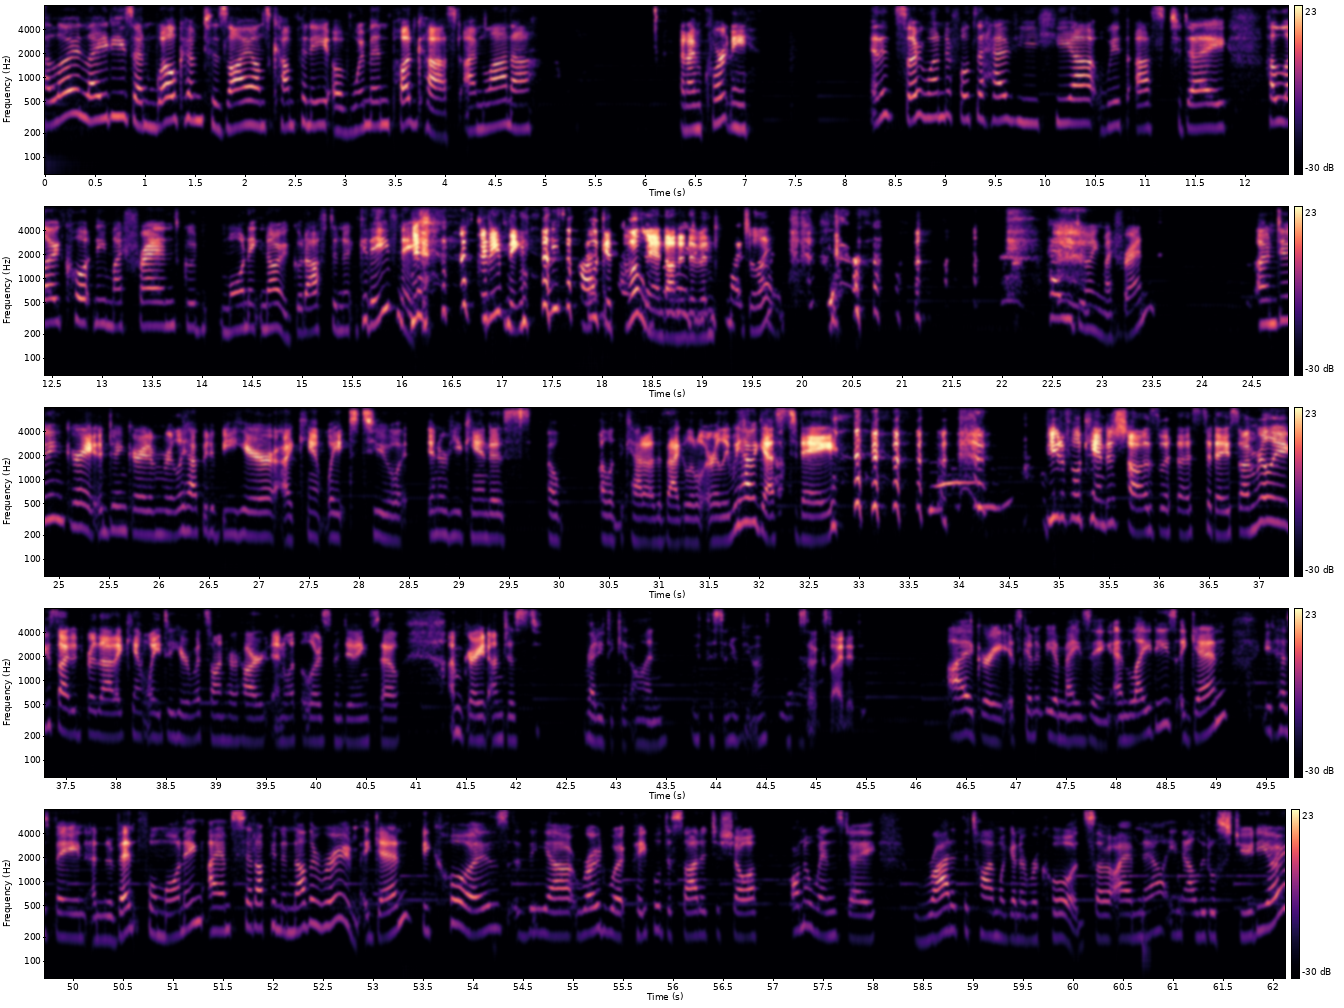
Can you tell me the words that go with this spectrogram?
Hello, ladies, and welcome to Zion's Company of Women podcast. I'm Lana. And I'm Courtney. And it's so wonderful to have you here with us today. Hello, Courtney, my friend. Good morning. No, good afternoon. Good evening. good evening. we'll, get, we'll land on it eventually. How are you doing, my friend? I'm doing great. I'm doing great. I'm really happy to be here. I can't wait to interview Candace. Oh, I let the cat out of the bag a little early. We have a guest today. Beautiful Candace Shaw is with us today. So I'm really excited for that. I can't wait to hear what's on her heart and what the Lord's been doing. So I'm great. I'm just ready to get on with this interview. I'm so excited. I agree. It's going to be amazing. And ladies, again, it has been an eventful morning. I am set up in another room again because the uh, roadwork people decided to show up on a Wednesday right at the time we're going to record. So I am now in our little studio,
